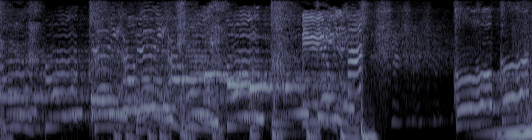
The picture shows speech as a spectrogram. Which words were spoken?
Oh, God.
